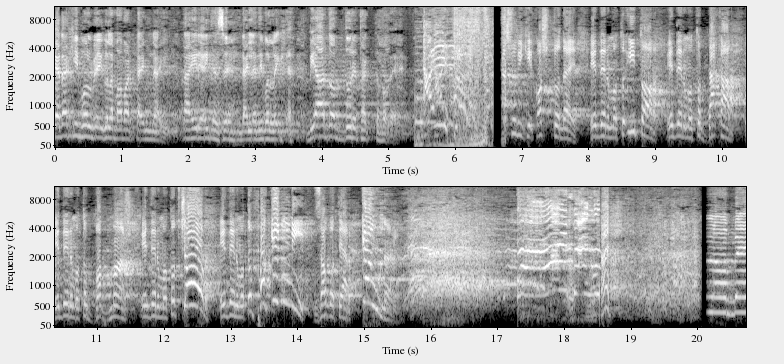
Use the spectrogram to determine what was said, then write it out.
কেডা কি বলবে এগুলা বাবার টাইম নাই। তাহিরে আইতেছে ডাইলা দিবার লাগে বিয়াদব দূরে থাকতে হবে। শাশুড়িকে কষ্ট দেয়? এদের মতো ইতর এদের মতো ডাকাত এদের মতো বদমাস এদের মতো চোর এদের মতো ফকিন্নি। জগতে আর কেউ নাই। কলবে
